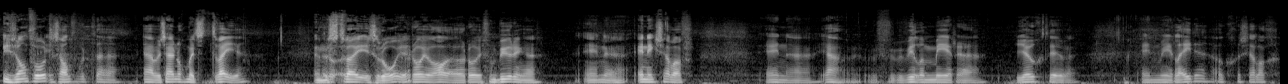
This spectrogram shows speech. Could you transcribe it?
in Zandvoort. in Zandvoort. eh, ja, we zijn nog met z'n tweeën. En dus twee is Roy. hè? Roy, eh, Roy van Buringen en, eh, en ikzelf. En eh, ja, we willen meer eh, jeugd hebben. En meer leden, ook gezellig.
